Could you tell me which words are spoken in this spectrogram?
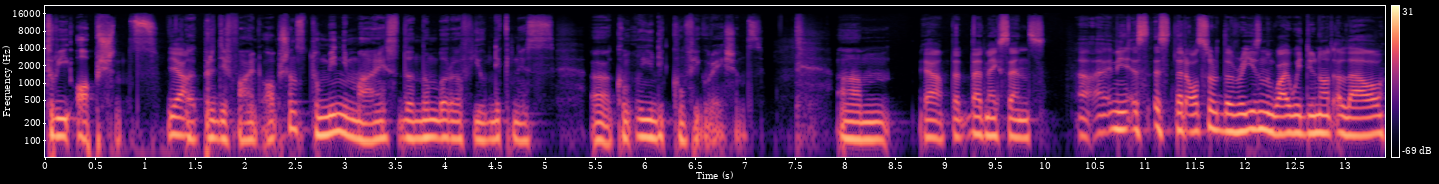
three options Yeah. predefined options to minimize the number of uniqueness uh, con- unique configurations um, Yeah, that, that makes sense. Uh, I mean, is, is that also the reason why we do not allow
